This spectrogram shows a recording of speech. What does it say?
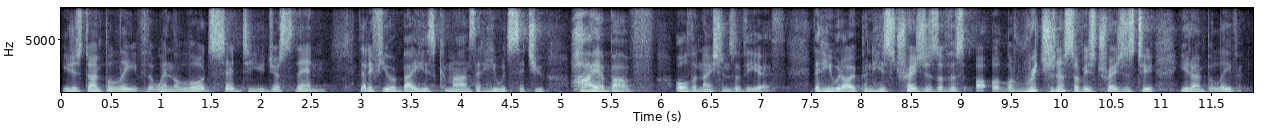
You just don't believe that when the Lord said to you just then that if you obey his commands, that he would set you high above all the nations of the earth, that he would open his treasures of this, uh, the richness of his treasures to you. You don't believe it.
